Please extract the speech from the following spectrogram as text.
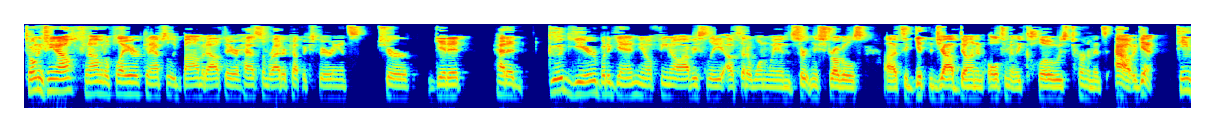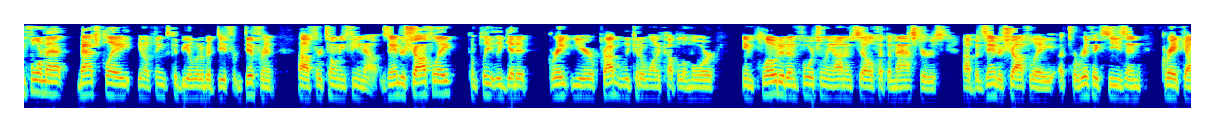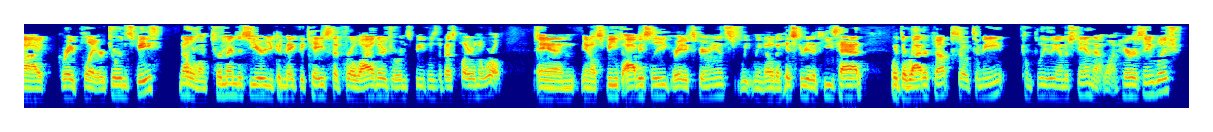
Tony Finau, phenomenal player, can absolutely bomb it out there, has some Ryder Cup experience. Sure, get it. Had a good year, but again, you know, Finau obviously outside of one win certainly struggles uh, to get the job done and ultimately close tournaments out. Again, team format, match play, you know, things could be a little bit different, different uh, for Tony Finau. Xander Schauffele, completely get it. Great year, probably could have won a couple of more. Imploded, unfortunately, on himself at the Masters, uh, but Xander Schauffele, a terrific season, great guy, great player. Jordan Spieth, Another one, tremendous year. You could make the case that for a while there, Jordan Spieth was the best player in the world. And, you know, Spieth, obviously, great experience. We, we know the history that he's had with the Ryder Cup. So to me, completely understand that one. Harris English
